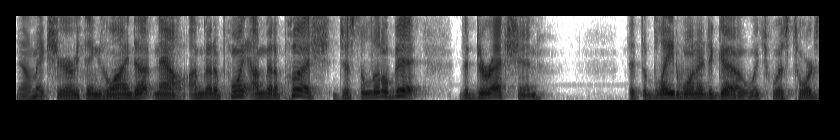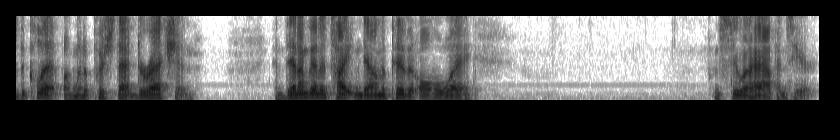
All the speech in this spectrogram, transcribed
Now make sure everything's lined up. Now I'm going to point, I'm going to push just a little bit the direction that the blade wanted to go, which was towards the clip. I'm going to push that direction. And then I'm going to tighten down the pivot all the way. And see what happens here.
